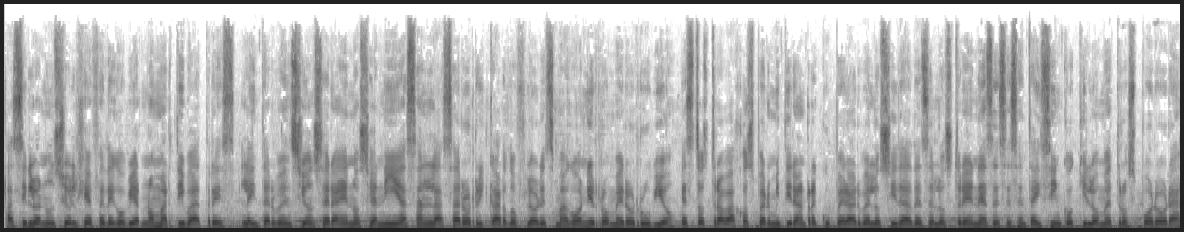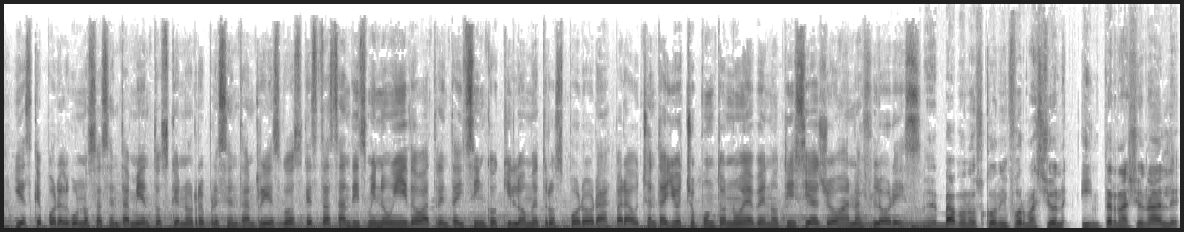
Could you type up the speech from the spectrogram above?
Así lo anunció el jefe de gobierno Martí Batres. La intervención será en Oceanía, San Lázaro, Ricardo Flores Magón y Romero Rubio. Estos trabajos permitirán recuperar velocidades de los trenes de 65 kilómetros por hora. Y es que por algunos asentamientos que no representan riesgos, estas han disminuido a 35 kilómetros por hora. Para 88.9 Noticias, Joana Flores. Eh, vámonos con información internacional.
